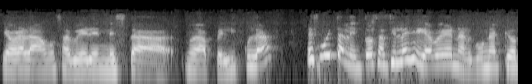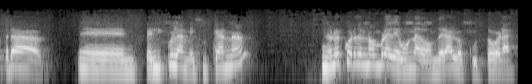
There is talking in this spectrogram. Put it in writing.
Y ahora la vamos a ver en esta nueva película. Es muy talentosa, sí la llegué a ver en alguna que otra eh, película mexicana. No recuerdo el nombre de una donde era locutora,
